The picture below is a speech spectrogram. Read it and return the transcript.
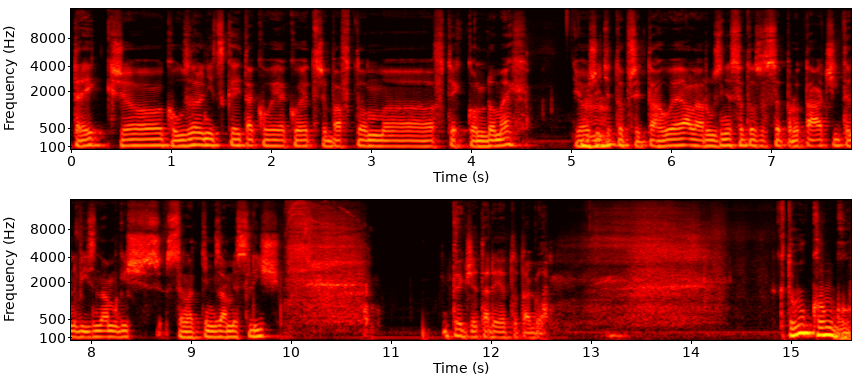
trik, že jo, kouzelnický takový, jako je třeba v, tom, uh, v těch kondomech, Jo, že tě to přitahuje, ale různě se to zase protáčí ten význam, když se nad tím zamyslíš. Takže tady je to takhle. K tomu Kongu.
